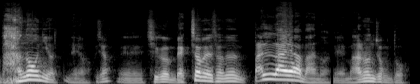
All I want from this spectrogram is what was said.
만 원이었네요. 그죠? 예, 지금 맥점에서는 빨라야 만 원, 예, 만원 정도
